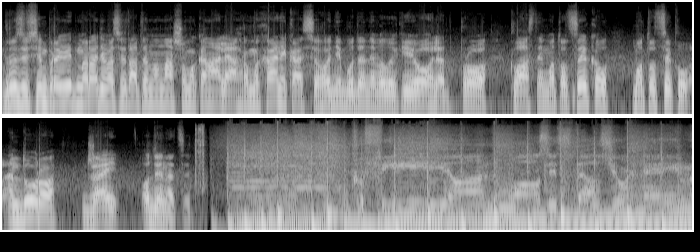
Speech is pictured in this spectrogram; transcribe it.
Друзі, всім привіт! Ми раді вас вітати на нашому каналі Агромеханіка. Сьогодні буде невеликий огляд про класний мотоцикл. Мотоцикл Enduro J11. Graffiti on the walls, it spells your name.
